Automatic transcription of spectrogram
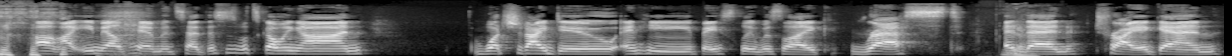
Um, I emailed him and said, this is what's going on. What should I do? And he basically was like, rest and yeah. then try again.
